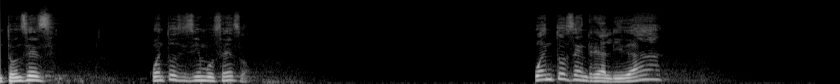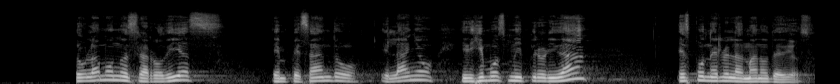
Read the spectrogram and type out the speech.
Entonces, ¿cuántos hicimos eso? ¿Cuántos en realidad doblamos nuestras rodillas empezando el año y dijimos, mi prioridad es ponerlo en las manos de Dios?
